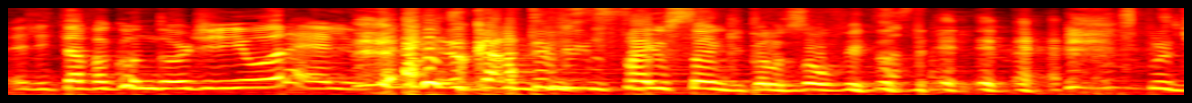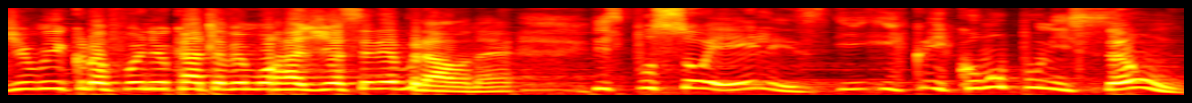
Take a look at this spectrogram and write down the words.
ele tava com dor de orelho. Aí o cara teve. saiu sangue pelos ouvidos dele, né? Explodiu o microfone e o cara teve hemorragia cerebral, né? Expulsou eles e, e- e como punição,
